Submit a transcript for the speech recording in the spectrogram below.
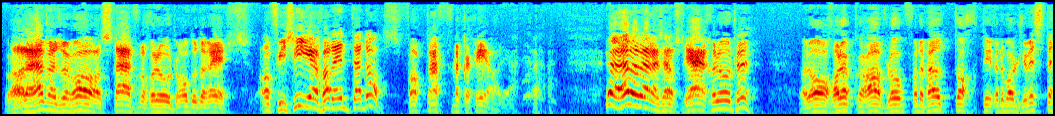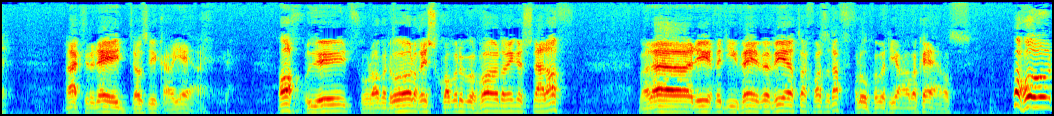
We hadden hem en zijn vrouw als tafelgenoot onder de reis. Officier van intendants. Voortreffelijke kerel, ja. We waren zelfs jaargenoten. Een ongelukkige afloop van de veldtocht tegen de Bolshevisten. Maakte een eind aan zijn carrière. Ach, u weet, zolang het oorlog is, komen de bevorderingen snel af. Maar na 1945 was het afgelopen met die arme kerels. Maar goed,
